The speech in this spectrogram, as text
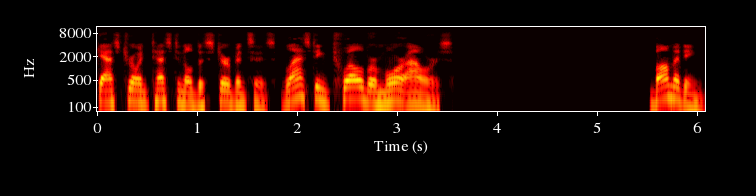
gastrointestinal disturbances, lasting 12 or more hours, vomiting,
